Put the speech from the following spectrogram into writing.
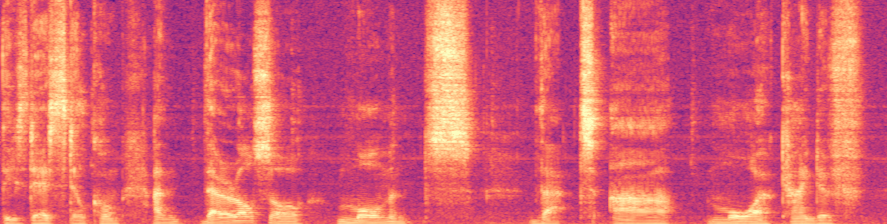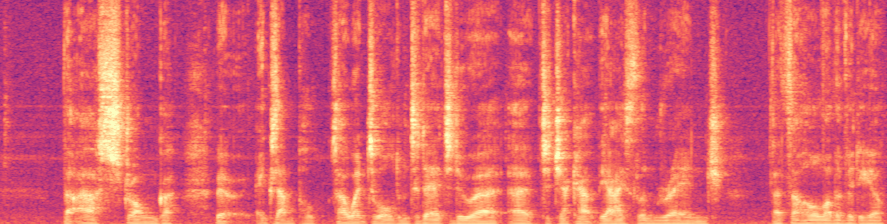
These days still come, and there are also moments that are more kind of that are stronger. Example, so I went to Oldham today to do a, a to check out the Iceland range. That's a whole other video.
